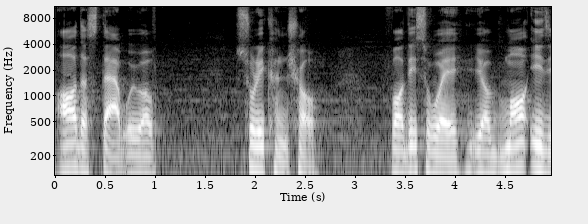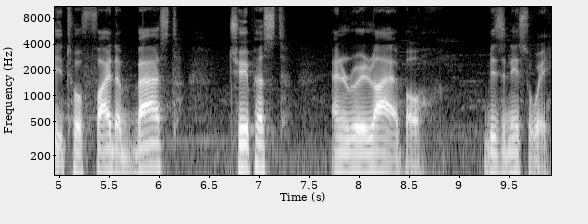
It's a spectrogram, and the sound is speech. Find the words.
all the step we will fully control. For this way, you're more easy to find the best, cheapest, and reliable business way.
